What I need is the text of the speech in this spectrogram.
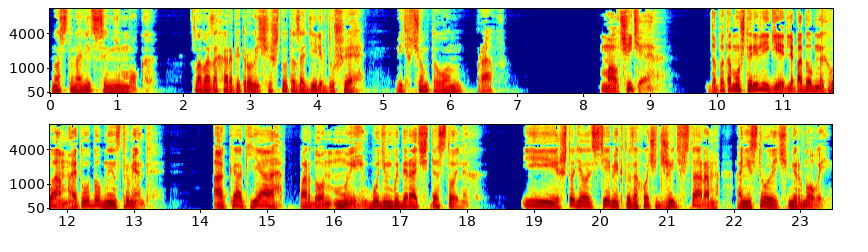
но остановиться не мог. Слова Захара Петровича что-то задели в душе, ведь в чем-то он прав. «Молчите! Да потому что религия для подобных вам — это удобный инструмент. А как я, пардон, мы, будем выбирать достойных?» И что делать с теми, кто захочет жить в старом, а не строить мир новый?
